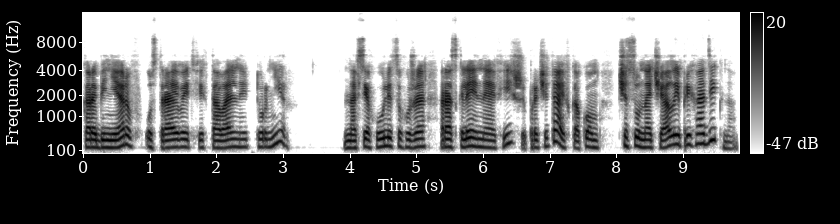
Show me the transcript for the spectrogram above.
Карабинеров устраивает фехтовальный турнир. На всех улицах уже расклеены афиши, прочитай, в каком часу начала, и приходи к нам.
